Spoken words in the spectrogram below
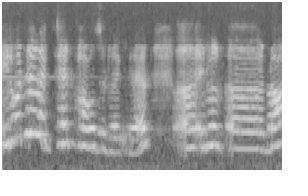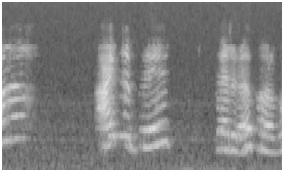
இது வந்து லைக் டென் தௌசண்ட் நினைக்கிறேன் அஹ் இன்னொரு டாலர் ஐந்து பிளேட் வேற பாருங்க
